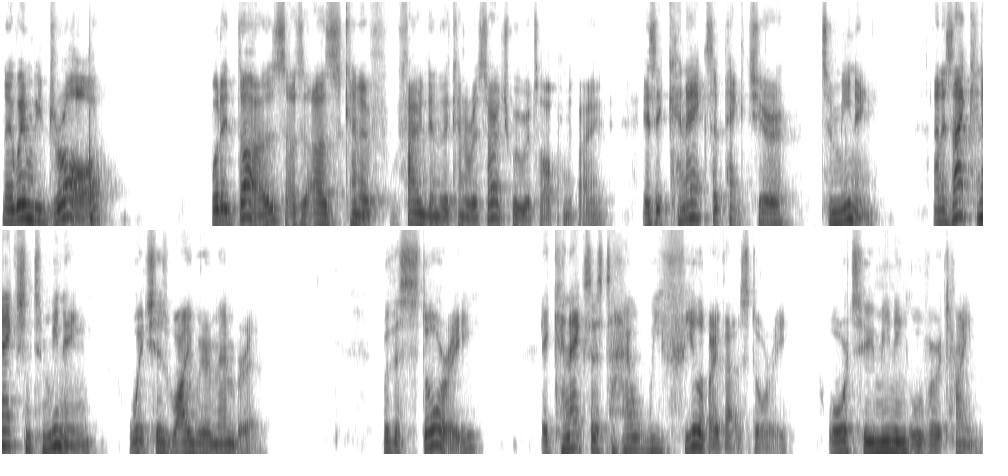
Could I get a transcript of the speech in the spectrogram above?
Now, when we draw, what it does, as, as kind of found in the kind of research we were talking about, is it connects a picture to meaning. And it's that connection to meaning which is why we remember it. With a story, it connects us to how we feel about that story or to meaning over time.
